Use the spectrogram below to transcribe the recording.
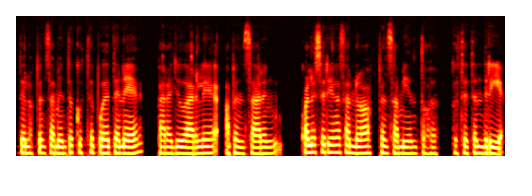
de los pensamientos que usted puede tener para ayudarle a pensar en cuáles serían esos nuevos pensamientos que usted tendría.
